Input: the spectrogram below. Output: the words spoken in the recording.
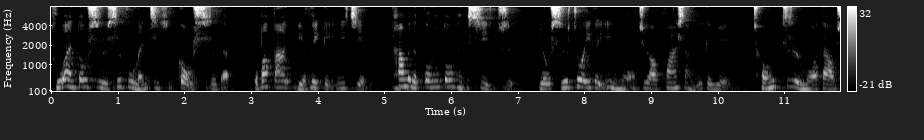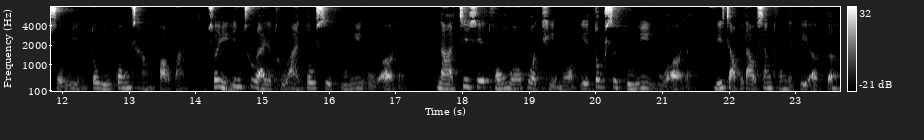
图案都是师傅们自己构思的，我爸爸也会给意见。他们的工都很细致，有时做一个印模就要花上一个月，从制模到手印都由工厂包办，所以印出来的图案都是独一无二的。那这些铜模或铁模也都是独一无二的，你找不到相同的第二个。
